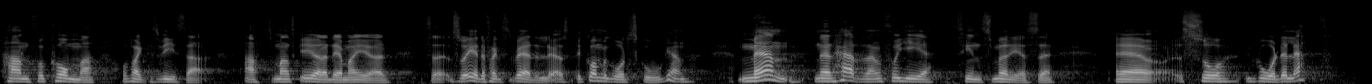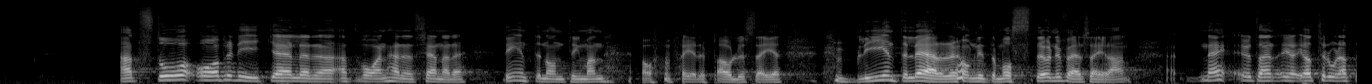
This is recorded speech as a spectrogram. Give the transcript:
han får komma och faktiskt visa att man ska göra det man gör, så, så är det faktiskt värdelöst. Det kommer gå åt skogen. Men när Herren får ge sin smörjelse, eh, så går det lätt. Att stå och predika eller att vara en Herrens tjänare, det är inte någonting man, ja, vad är det Paulus säger? Bli inte lärare om ni inte måste, ungefär säger han. Nej, utan jag, jag tror att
